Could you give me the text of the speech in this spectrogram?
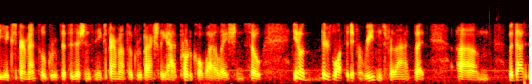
the experimental group, the physicians in the experimental group, actually had protocol violations. So, you know, there's lots of different reasons for that, but um, but that's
